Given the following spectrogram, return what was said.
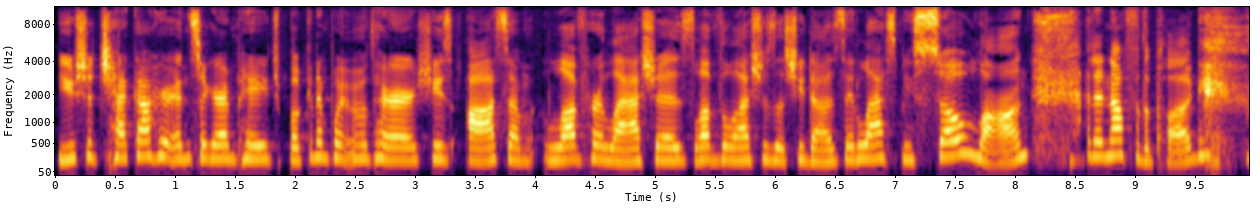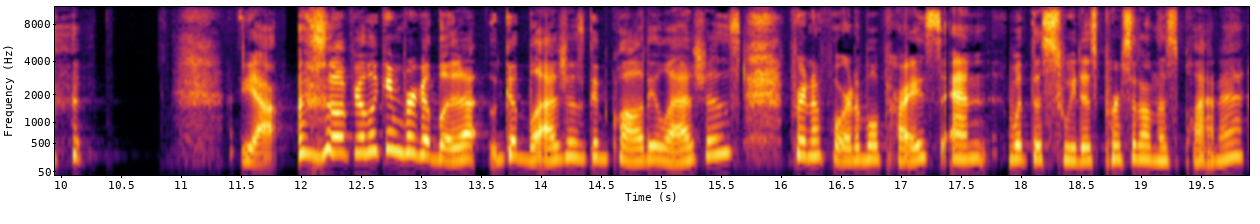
You should check out her Instagram page, book an appointment with her. She's awesome. Love her lashes. Love the lashes that she does. They last me so long. And enough of the plug. Yeah. So if you're looking for good good lashes, good quality lashes for an affordable price and with the sweetest person on this planet,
